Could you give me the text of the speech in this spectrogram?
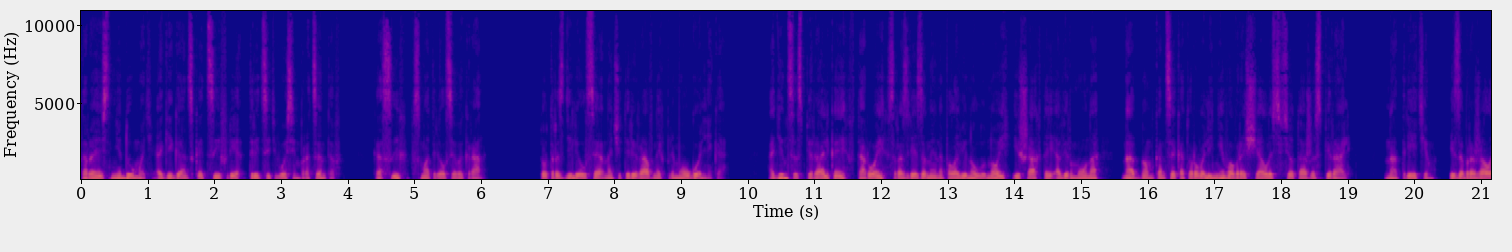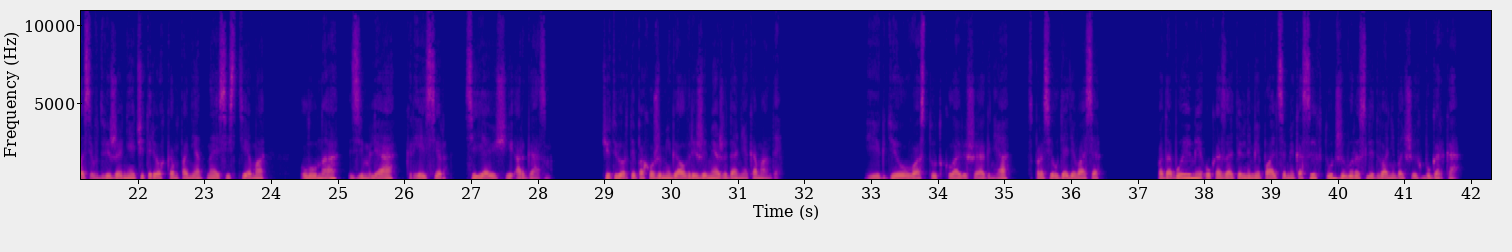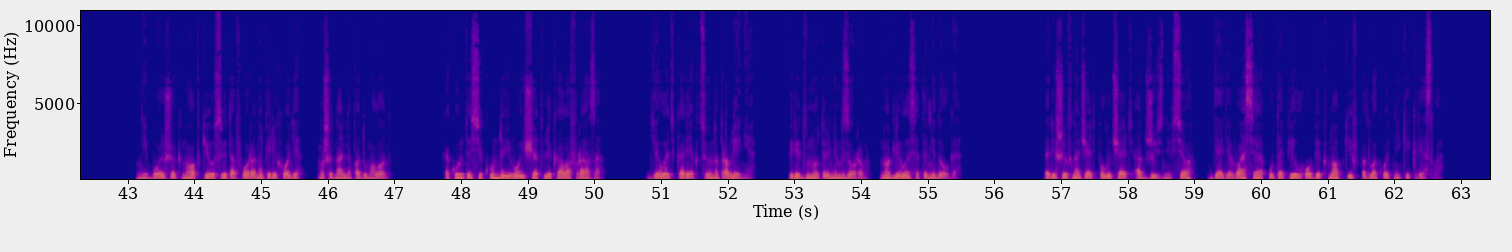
Стараясь не думать о гигантской цифре 38%, Косых всмотрелся в экран. Тот разделился на четыре равных прямоугольника. Один со спиралькой, второй с разрезанной наполовину луной и шахтой Авермуна, на одном конце которого лениво вращалась все та же спираль. На третьем изображалась в движении четырехкомпонентная система Луна, Земля, крейсер, сияющий оргазм. Четвертый, похоже, мигал в режиме ожидания команды. «И где у вас тут клавиши огня?» – спросил дядя Вася. Под обоими указательными пальцами косых тут же выросли два небольших бугорка. «Не больше кнопки у светофора на переходе», – машинально подумал он. Какую-то секунду его еще отвлекала фраза «делать коррекцию направления» перед внутренним взором, но длилось это недолго. Решив начать получать от жизни все, дядя Вася утопил обе кнопки в подлокотнике кресла.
